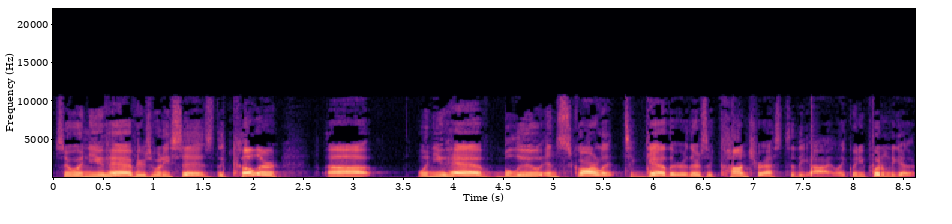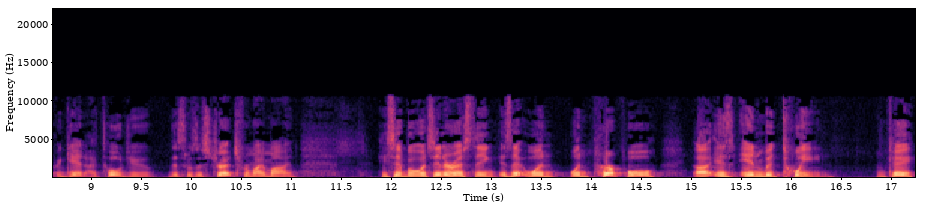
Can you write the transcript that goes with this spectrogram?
So when you have, here's what he says the color, uh, when you have blue and scarlet together, there's a contrast to the eye, like when you put them together. Again, I told you this was a stretch for my mind. He said, but what's interesting is that when, when purple uh, is in between, okay,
